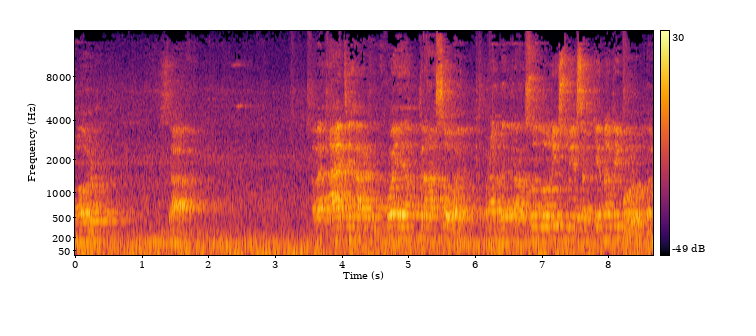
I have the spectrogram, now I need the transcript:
હળ સાફ હવે આ જે હોય એમ ત્રાસો હોય પણ દોરીશું શક્ય નથી બોર્ડ ઉપર.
